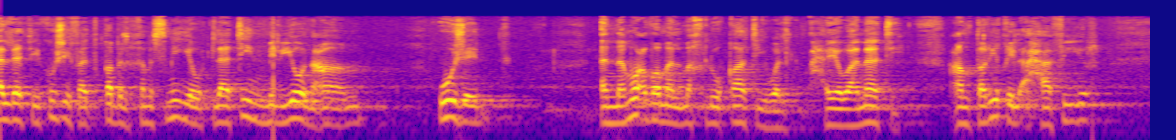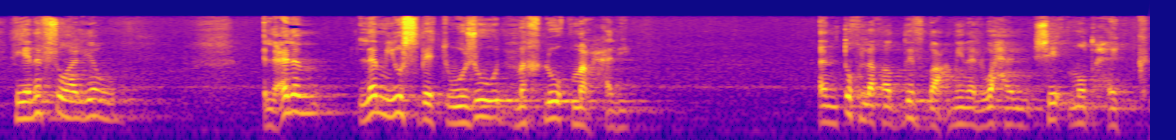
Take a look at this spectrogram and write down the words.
التي كشفت قبل 530 مليون عام وجد أن معظم المخلوقات والحيوانات عن طريق الأحافير هي نفسها اليوم. العلم لم يثبت وجود مخلوق مرحلي. أن تخلق الضفدع من الوحل شيء مضحك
